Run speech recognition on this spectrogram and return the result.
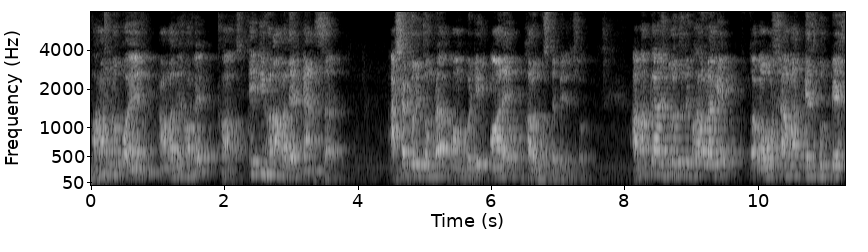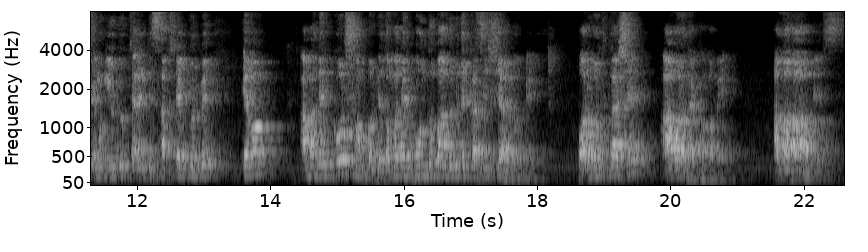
বাহান্ন পয়েন্ট আমাদের হবে পাঁচ। এটি হলো আমাদের অ্যান্সার। আশা করি তোমরা অঙ্কটি অনেক ভালো বুঝতে পেরেছ। আমার ক্লাসগুলো যদি ভালো লাগে, তবে অবশ্যই আমার ফেসবুক পেজ এবং ইউটিউব চ্যানেলটি সাবস্ক্রাইব করবে এবং আমাদের কোর্স সম্পর্কে তোমাদের বন্ধু বান্ধবীদের কাছে শেয়ার করবে। পরবর্তী ক্লাসে আবারও দেখা হবে। আল্লাহ হাফেজ।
